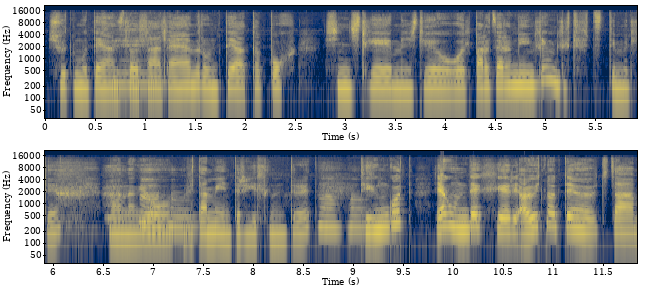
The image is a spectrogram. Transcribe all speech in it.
шүд мүдээ янзлуулаад амар үнэтэй одоо бүх шинжилгээ, мэнжилгээ өгөөл баг зарим нь имлэг имлэг твцт юм лээ. Нөгөө нэг юу витамин энтер хийлгэн энтерэд. Тэгэнгүүт яг үндэ гэхээр оюутнуудын хувьд за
